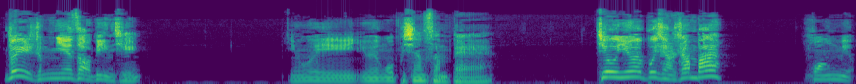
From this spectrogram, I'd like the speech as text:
为什么捏造病情？因为因为我不想上班，就因为不想上班，荒谬！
